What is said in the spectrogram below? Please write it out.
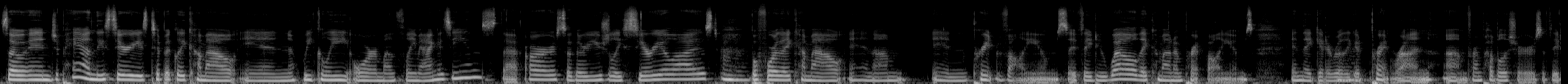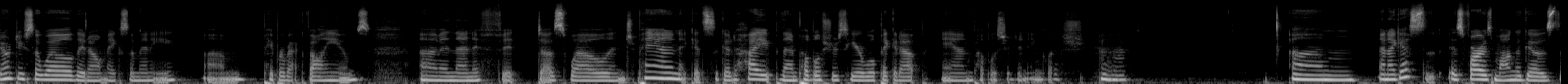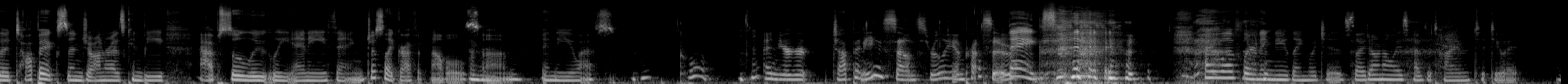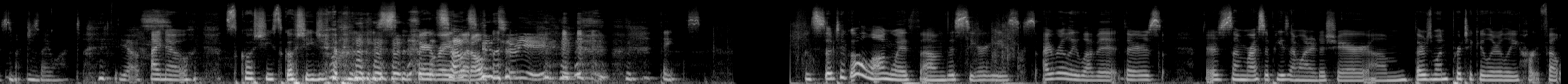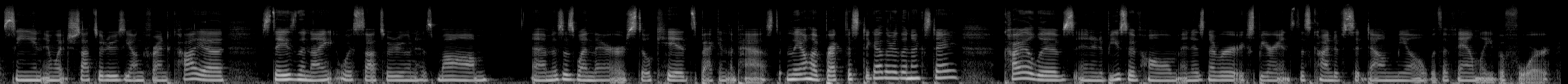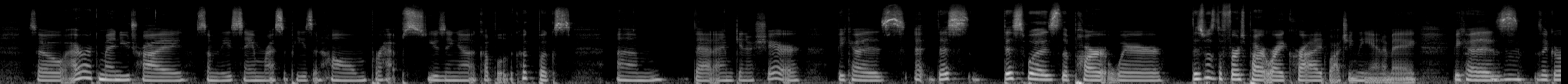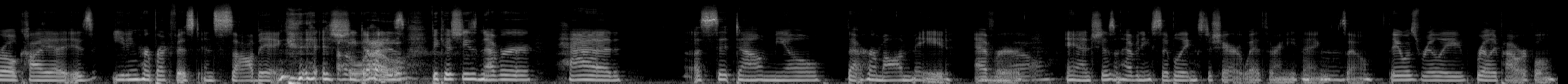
so in Japan, these series typically come out in weekly or monthly magazines that are so they're usually serialized mm-hmm. before they come out in um, in print volumes. If they do well, they come out in print volumes and they get a really mm-hmm. good print run um, from publishers. If they don't do so well, they don't make so many um, paperback volumes. Um, and then if it does well in Japan, it gets a good hype, then publishers here will pick it up and publish it in English. Mm-hmm. Um, and I guess as far as manga goes, the topics and genres can be absolutely anything, just like graphic novels mm-hmm. um, in the US. Mm-hmm. Cool. Mm-hmm. And your Japanese sounds really impressive. Thanks. I love learning new languages, so I don't always have the time to do it as much as I mm-hmm. want. Yes. I know. Skoshi, skoshi Japanese. very, very sounds little. good to me. Thanks. So to go along with um, this series, I really love it. There's there's some recipes I wanted to share. Um, there's one particularly heartfelt scene in which Satoru's young friend Kaya stays the night with Satoru and his mom. Um, this is when they're still kids back in the past, and they all have breakfast together the next day. Kaya lives in an abusive home and has never experienced this kind of sit down meal with a family before. So, I recommend you try some of these same recipes at home, perhaps using a couple of the cookbooks um, that I'm going to share, because uh, this this was the part where this was the first part where I cried watching the anime because mm-hmm. the girl Kaya is eating her breakfast and sobbing as she oh, does wow. because she's never had a sit down meal that her mom made ever wow. and she doesn't have any siblings to share it with or anything mm-hmm. so it was really really powerful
